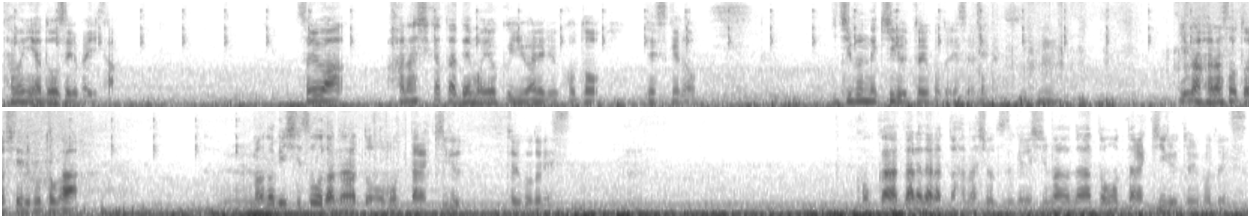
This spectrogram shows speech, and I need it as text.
ためにはどうすればいいか。それは話し方でもよく言われることですけど、一文で切るということですよね。うん、今話そうとしていることが間延びしそうだなと思ったら切るということです、うん、ここからダラダラと話を続けてしまうなと思ったら切るということです、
